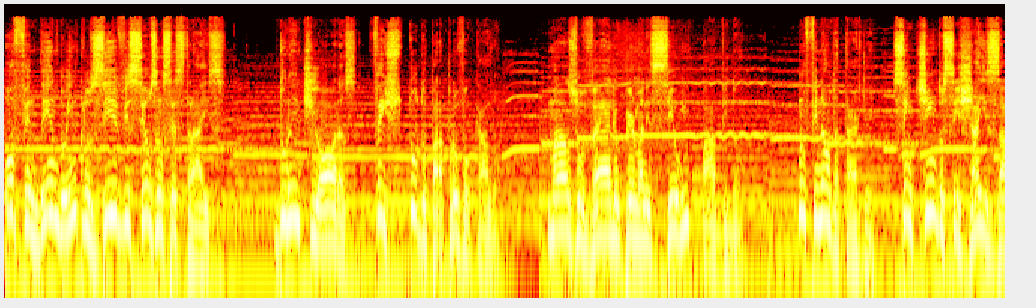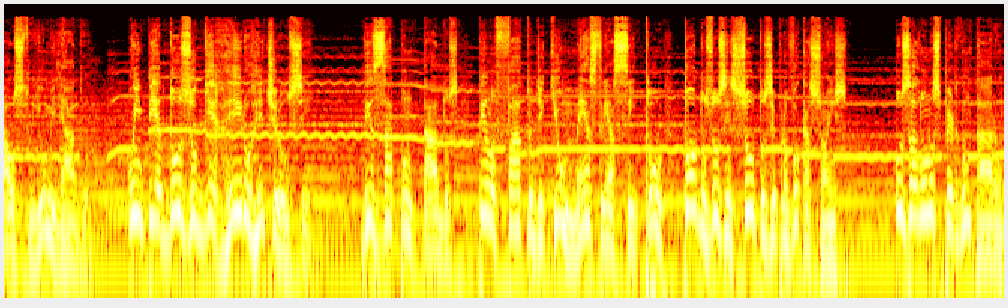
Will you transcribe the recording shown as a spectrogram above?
ofendendo inclusive seus ancestrais. Durante horas fez tudo para provocá-lo, mas o velho permaneceu impávido no final da tarde, sentindo-se já exausto e humilhado, o impiedoso guerreiro retirou-se. Desapontados pelo fato de que o mestre aceitou todos os insultos e provocações, os alunos perguntaram:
